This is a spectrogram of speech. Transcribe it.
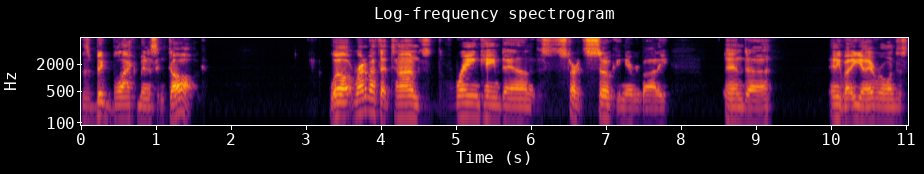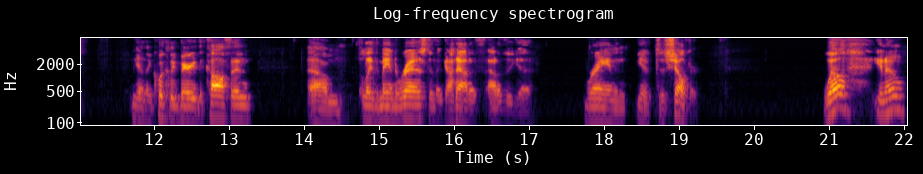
This big black menacing dog. Well, right about that time, rain came down and just started soaking everybody. And uh, anybody, you know, everyone just, you know, they quickly buried the coffin, um, laid the man to rest, and then got out of out of the uh, rain and you know to shelter. Well, you know,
